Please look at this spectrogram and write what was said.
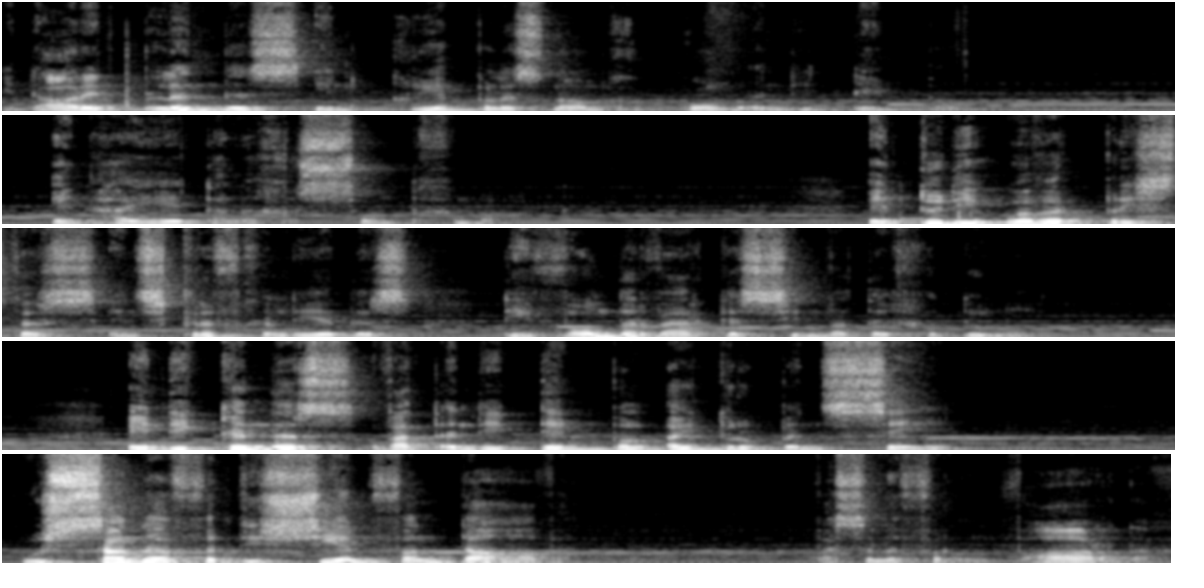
En daar het blindes en krepeles na hom gekom in die tempel en hy het hulle gesond gemaak. En toe die owerpriesters en skrifgeleerders die wonderwerke sien wat hy gedoen het en die kinders wat in die tempel uitroep en sê Hosanna vir die seun van Dawid was hulle verontwaardig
